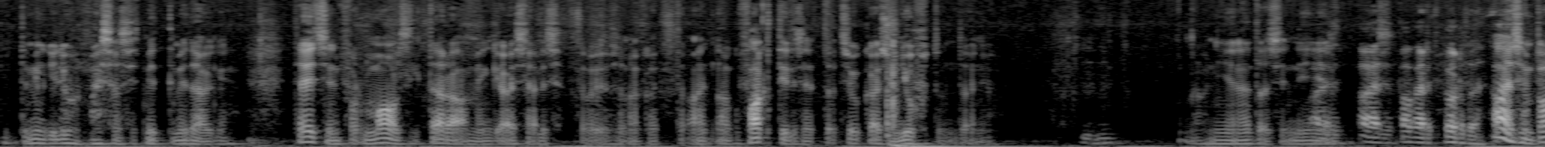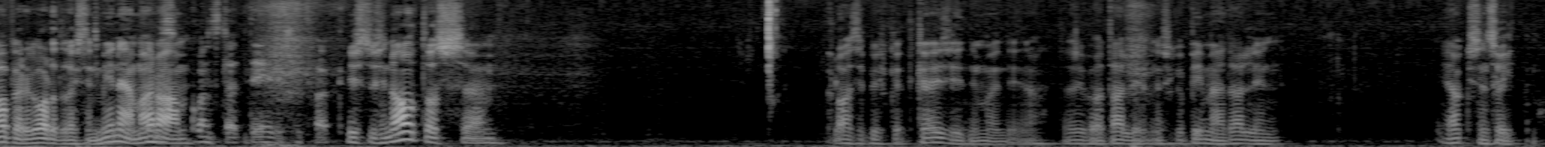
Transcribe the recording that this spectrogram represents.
mitte mingil juhul ma ei saa siit mitte midagi. täitsin formaalselt ära mingi asja lihtsalt, ühesõnaga, et nagu faktiliselt, et niisugune asi on juhtunud, on ju mm. -hmm noh, nii ja nii edasi, nii ajasid paberid korda? ajasin paberi korda, läksin minema ära, istusin autosse, klaasipühked käisid niimoodi, noh, ta oli juba Tallinn, niisugune pime Tallinn ja hakkasin sõitma.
